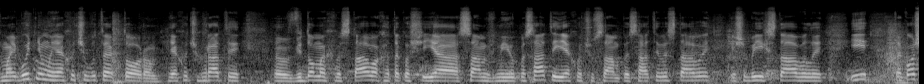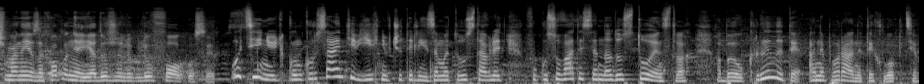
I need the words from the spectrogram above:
В майбутньому я хочу бути актором. Я хочу грати е, в відомих виставах, а також я сам вмію писати. і Я хочу сам писати вистави і щоб їх ставили. І також в мене є захоплення. Я дуже люблю фокуси. Оцінюють конкурсантів їхні вчителі за мету ставлять фокусуватися на достоинствах, аби окрилити, а не поранити хлопців.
